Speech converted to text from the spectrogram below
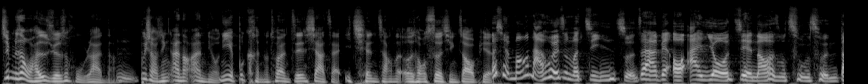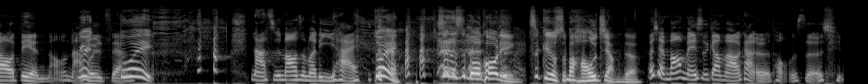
基本上我还是觉得是胡乱的。嗯，不小心按到按钮，你也不可能突然之间下载一千张的儿童色情照片。而且猫哪会这么精准，在那边哦按右键，然后什么储存到电脑，哪会这样？对。哪只猫这么厉害？对，真的是摩扣林，这个有什么好讲的？而且猫没事干嘛要看儿童色情？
